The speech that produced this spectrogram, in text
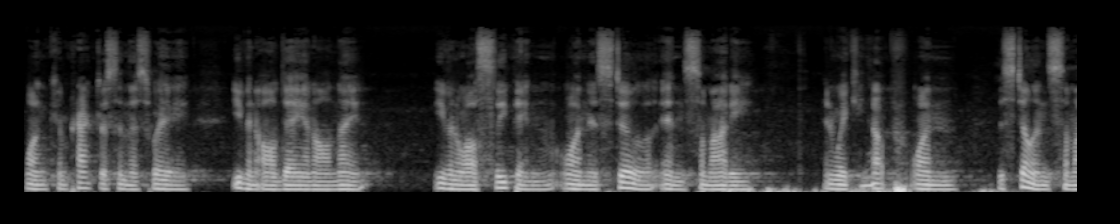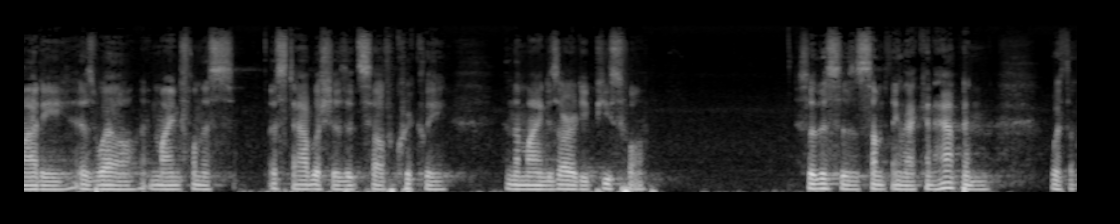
One can practice in this way even all day and all night. Even while sleeping, one is still in samadhi and waking up, one is still in samadhi as well, and mindfulness establishes itself quickly, and the mind is already peaceful. So, this is something that can happen with a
